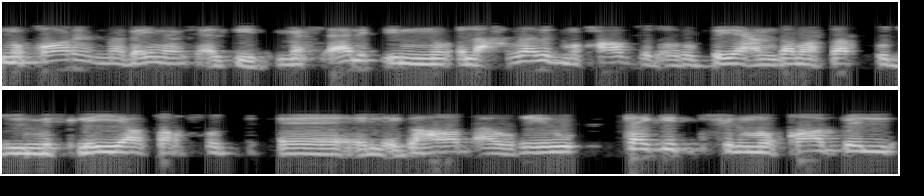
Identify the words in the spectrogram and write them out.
نقارن ما بين مسألتين. مسألة أنه الأحزاب المحافظة الأوروبية عندما ترفض المثلية وترفض آه، الإجهاض أو غيره تجد في المقابل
